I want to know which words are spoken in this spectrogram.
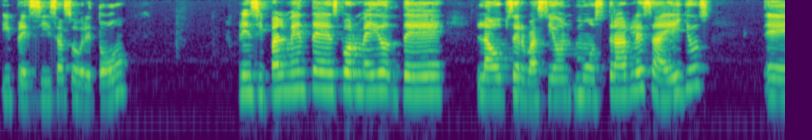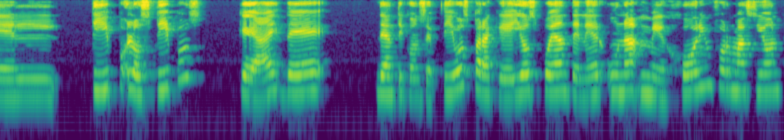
y precisas sobre todo principalmente es por medio de la observación, mostrarles a ellos los tipos que hay de, de anticonceptivos para que ellos puedan tener una mejor información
